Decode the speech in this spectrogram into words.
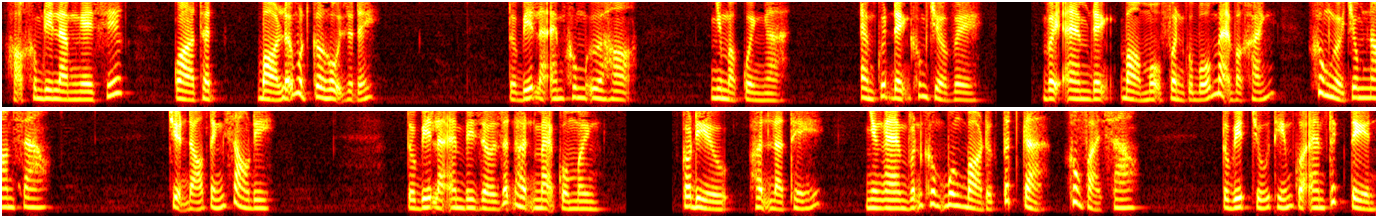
Họ không đi làm nghề siếc, quả thật bỏ lỡ một cơ hội rồi đấy. Tôi biết là em không ưa họ. Nhưng mà Quỳnh à, em quyết định không trở về. Vậy em định bỏ mộ phần của bố mẹ và Khánh, không người trông non sao? Chuyện đó tính sau đi. Tôi biết là em bây giờ rất hận mẹ của mình. Có điều, hận là thế, nhưng em vẫn không buông bỏ được tất cả, không phải sao? Tôi biết chú thím của em thích tiền,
